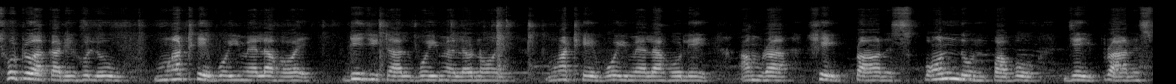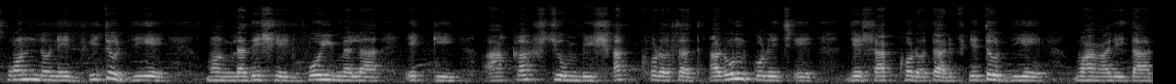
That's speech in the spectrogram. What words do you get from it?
ছোট আকারে হলেও মাঠে বইমেলা হয় ডিজিটাল বইমেলা নয়, মাঠে বইমেলা হলে আমরা সেই প্রাণ স্পন্দন পাব, যেই প্রাণ স্পন্দনের ভিতর দিয়ে বাংলাদেশের বইমেলা একটি আকাশচুম্বী সাক্ষরতা ধারণ করেছে, যে সাক্ষরতার ভেতর দিয়ে বাঙালি তার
